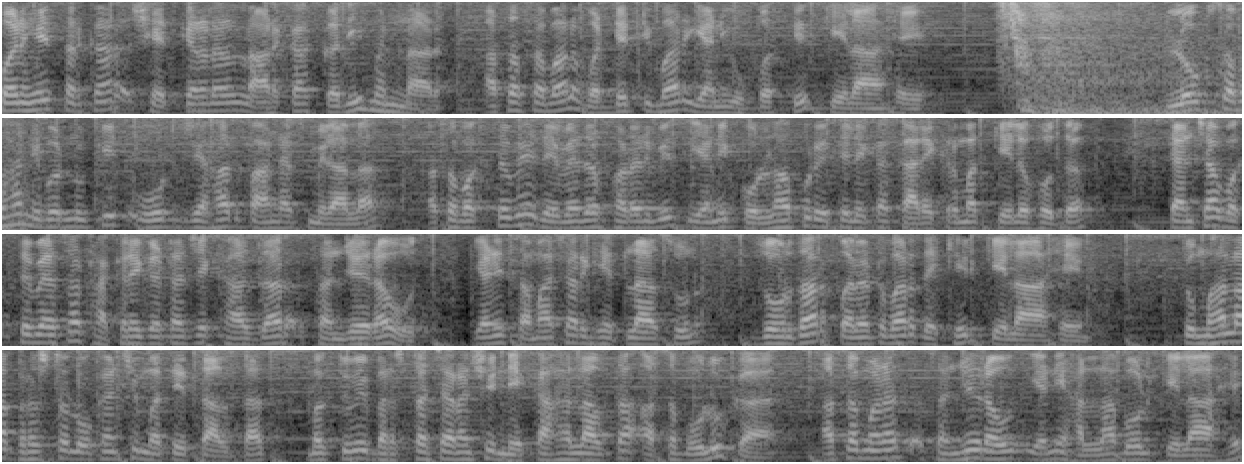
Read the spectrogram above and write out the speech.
पण हे सरकार शेतकऱ्याला लाडका कधी म्हणणार? असा सवाल वड्डेट्टीवार यांनी उपस्थित केला आहे. लोकसभा निवडणुकीत वोट जहाद पाहण्यास मिळाला असं वक्तव्य देवेंद्र फडणवीस यांनी कोल्हापूर येथील एका कार्यक्रमात केलं होतं. त्यांच्या वक्तव्याचा ठाकरे गटाचे खासदार संजय राऊत यांनी समाचार घेतला असून जोरदार पलटवार देखील केला आहे. तुम्हाला भ्रष्ट लोकांची मते चालतात मग तुम्ही भ्रष्टाचारांशी निकाह लावता असं बोलू का? असं म्हणत संजय राऊत यांनी हल्लाबोल केला आहे.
